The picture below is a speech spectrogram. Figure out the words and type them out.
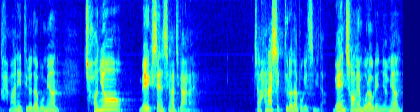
가만히 들여다보면 전혀 메이크 센스 하지가 않아요. 자, 하나씩 들여다 보겠습니다. 맨 처음에 뭐라고 그랬냐면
